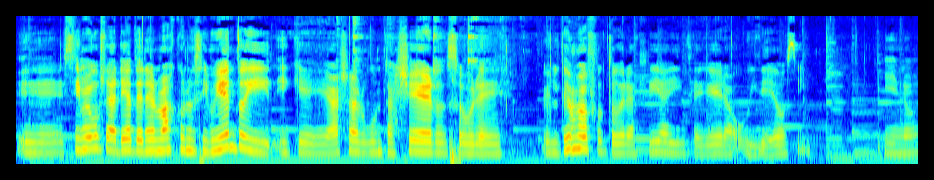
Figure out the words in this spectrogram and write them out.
Eh, sí me gustaría tener más conocimiento y, que haya algún taller sobre el tema de fotografía y ceguera o videos y, no,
